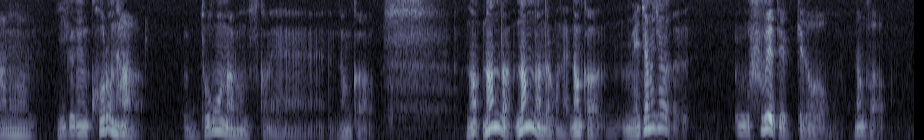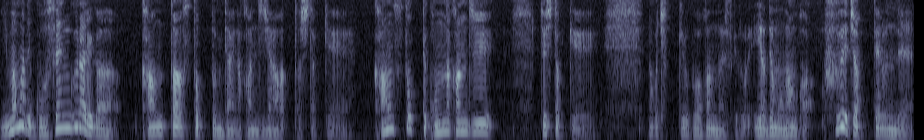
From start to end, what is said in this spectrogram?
あのいい加減コロナどうなるんすかね。なんかななんだなんなんだろうね。なんかめちゃめちゃ増えてるけどなんか今まで5,000ぐらいがカウンターストップみたいな感じじゃなかったしたっけ？カンストってこんな感じでしたっけ？なんかちょっとよくわかんないですけど。いやでもなんか増えちゃってるんで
